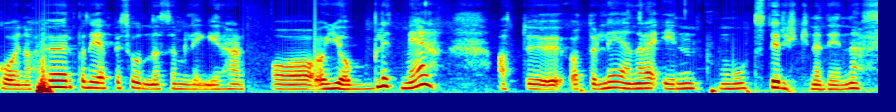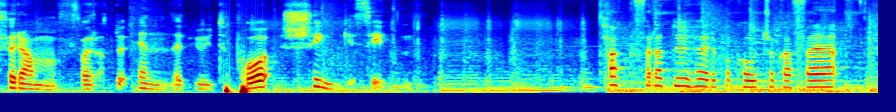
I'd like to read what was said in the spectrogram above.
gå inn og hør på de episodene som ligger her, og, og jobb litt med at du, at du lener deg inn mot styrkene dine framfor at du ender ut på skyggesiden. Takk for at du hører på Coach og kaffe.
